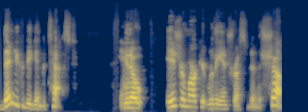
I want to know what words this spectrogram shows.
then you can begin to test. Yeah. You know, is your market really interested in the show?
